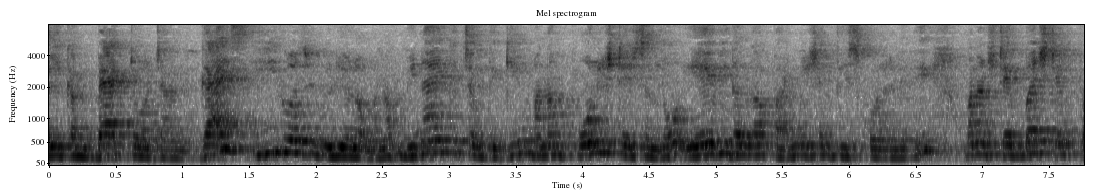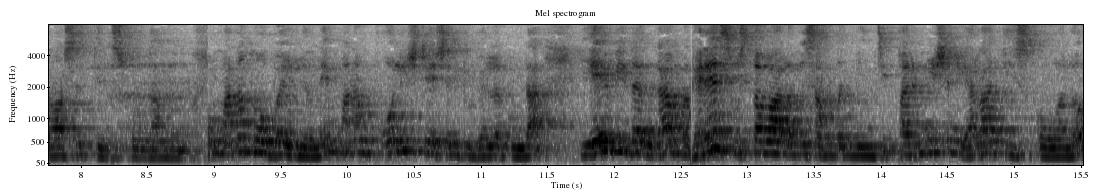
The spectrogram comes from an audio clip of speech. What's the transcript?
Welcome back to our channel guys ఈ రోజు వీడియోలో మనం వినాయక చవితికి మనం పోలీస్ స్టేషన్లో ఏ విధంగా పర్మిషన్ తీసుకోవాలనేది మనం స్టెప్ బై స్టెప్ ప్రాసెస్ తెలుసుకుందాము. మన మొబైల్లోనే మనం పోలీస్ స్టేషన్కి వెళ్ళకుండా ఏ విధంగా గణేష్ ఉత్సవాలకు సంబంధించి పర్మిషన్ ఎలా తీసుకోవాలో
